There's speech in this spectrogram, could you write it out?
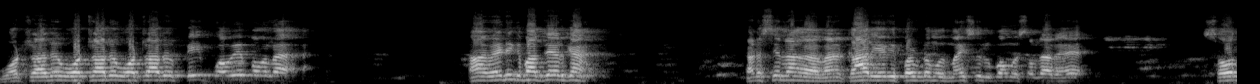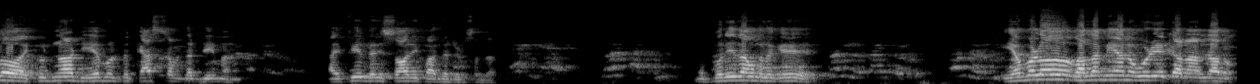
ஓட்டுறாரு ஓட்டுறாரு ஓட்டுறாரு பேய் போகவே போகல. நான் வேடிக்கை பார்த்துட்டே இருக்கேன். கடைசியில் நாங்கள் கார் ஏறி புறப்படும் போது மைசூருக்கு போகும்போது சொல்றாரு solo I could not able to cast out the demon I feel very sorry for that சொல்றாரு. புரியுதா உங்களுக்கு? எவ்வளோ வல்லமையான ஊழியக்காரனா இருந்தாலும்.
